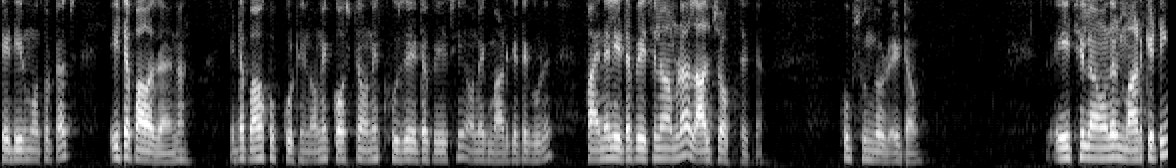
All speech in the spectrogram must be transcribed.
টেডির মতো টাচ এটা পাওয়া যায় না। এটা পাওয়া খুব কঠিন। অনেক কষ্টে, অনেক খুঁজে এটা পেয়েছি, অনেক মার্কেটে ঘুরে। ফাইনালি এটা পেয়েছিলাম আমরা লাল চক থেকে। খুব সুন্দর এটাও। তো এই ছিল আমাদের মার্কেটিং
